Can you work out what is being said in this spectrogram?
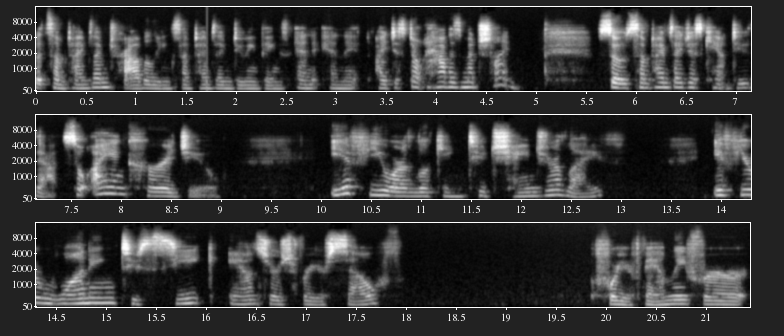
but sometimes I'm traveling, sometimes I'm doing things and, and it, I just don't have as much time. So sometimes I just can't do that. So I encourage you, if you are looking to change your life, if you're wanting to seek answers for yourself, for your family, for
